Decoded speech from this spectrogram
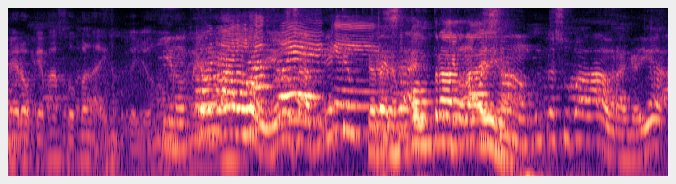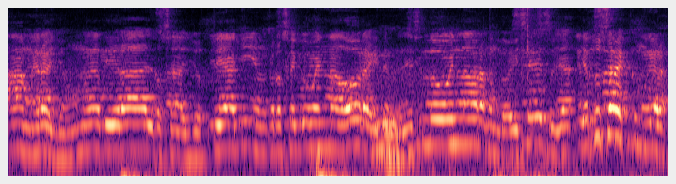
Pero ¿qué pasó con la hija? Porque yo no... Y no me- Con la hija jodido, o sea, fue que- Que tenía un contrato la hija. no cumple su palabra, que diga, ah, mira, yo no me voy a tirar, o sea, yo estoy aquí, yo no quiero ser gobernadora, y terminé siendo gobernadora cuando dice eso, ya, ya tú sabes cómo era.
